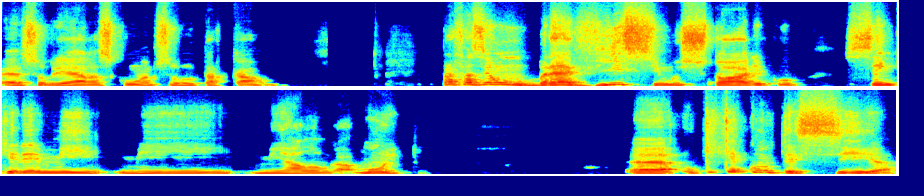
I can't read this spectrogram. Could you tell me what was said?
é, sobre elas com absoluta calma. Para fazer um brevíssimo histórico, sem querer me, me, me alongar muito, o que, que acontecia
